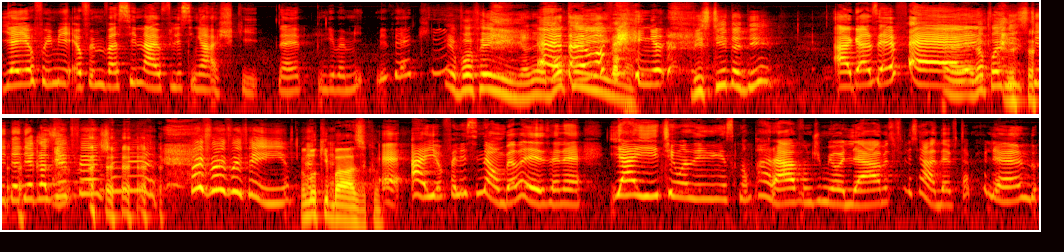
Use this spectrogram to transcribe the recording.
E aí eu fui me, eu fui me vacinar. Eu falei assim, ah, acho que, né, ninguém vai me, me ver aqui. Eu vou feinha, né? Eu É, vou tá, eu vou feinha. feinha. Vestida de. HZ É, Fest. ela foi vestida de HZ Fashion, né? Foi, foi, foi feinha. O look básico. É, aí eu falei assim, não, beleza, né? E aí tinha umas meninas que não paravam de me olhar, mas eu falei assim, ah, deve estar me olhando.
